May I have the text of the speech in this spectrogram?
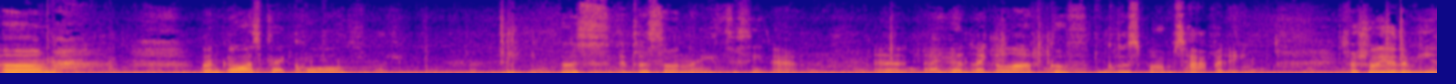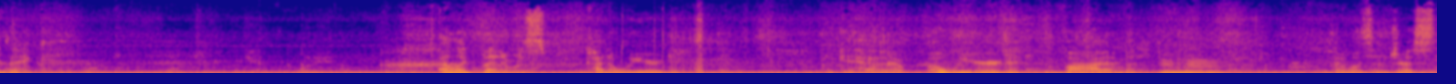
Um, Gogh was pretty cool. It was it was so nice to see that. Uh, I had like a lot of goose- goosebumps happening, especially with the music. I like that it was kind of weird. Like it had a, a weird vibe. Mm-hmm. It wasn't just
